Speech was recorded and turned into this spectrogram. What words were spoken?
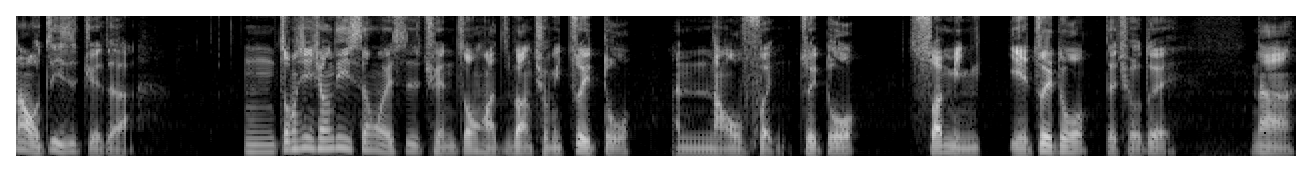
那我自己是觉得，嗯，中信兄弟身为是全中华职棒球迷最多啊，脑粉最多、酸民也最多的球队，那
